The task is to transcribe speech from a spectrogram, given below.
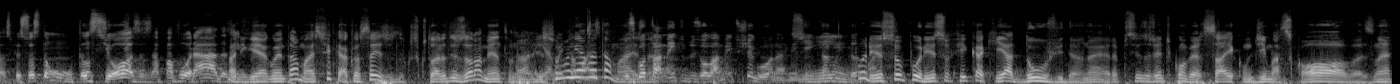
as pessoas estão ansiosas, apavoradas. Mas ninguém aguenta mais ficar com essa história do isolamento, né? Não, isso aguenta ninguém aguenta mais. O esgotamento né? do isolamento chegou, né? Ninguém está aguentando. Por mais. isso, por isso fica aqui a dúvida, né? Era preciso a gente conversar aí com Dimas Covas, né?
